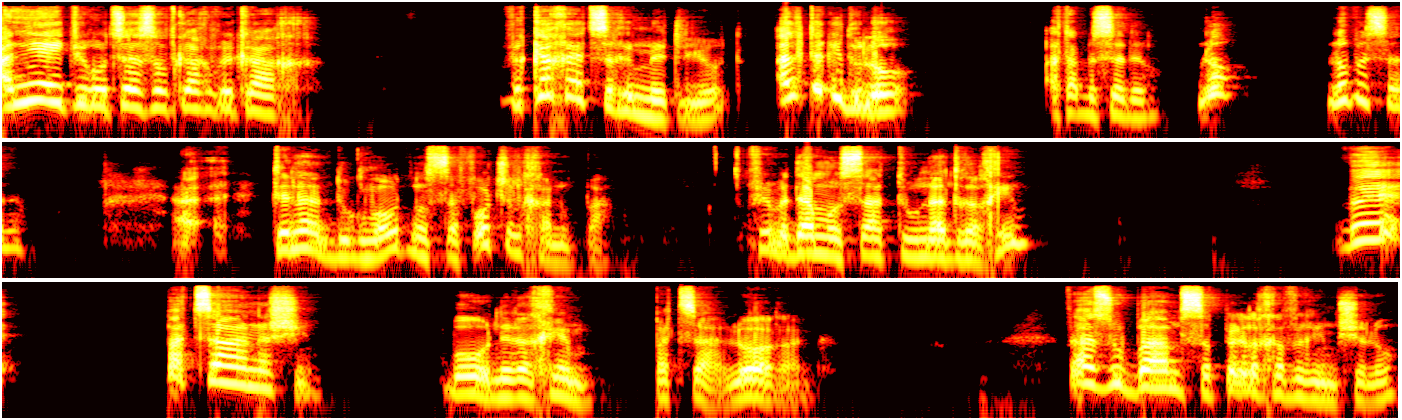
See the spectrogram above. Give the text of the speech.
אני הייתי רוצה לעשות כך וכך, וככה היה צריך באמת להיות. אל תגידו לו, אתה בסדר. לא, לא בסדר. תן לנו דוגמאות נוספות של חנופה. לפעמים אדם עושה תאונת דרכים, ופצע אנשים. בואו נרחם, פצע, לא הרג. ואז הוא בא, מספר לחברים שלו,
